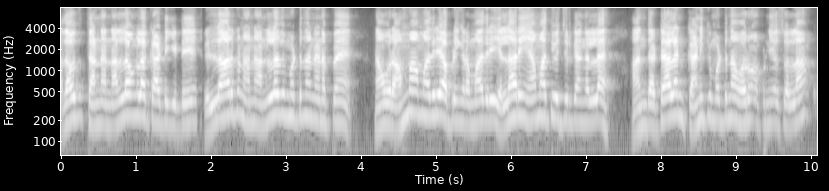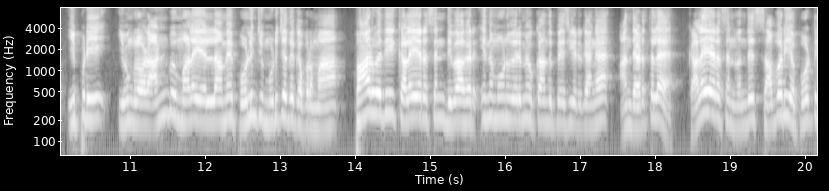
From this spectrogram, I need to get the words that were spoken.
அதாவது தன்னை நல்லவங்களா காட்டிக்கிட்டு எல்லாருக்கும் நான் நல்லது மட்டும்தான் நினைப்பேன். நான் ஒரு அம்மா மாதிரி அப்படிங்கிற மாதிரி எல்லாரையும் ஏமாற்றி வச்சிருக்காங்கல்ல அந்த டேலண்ட் கணிக்கு மட்டும்தான் வரும் அப்படின்னே சொல்லலாம். இப்படி இவங்களோட அன்பு மலை எல்லாமே பொழிஞ்சு முடிச்சதுக்கு அப்புறமா பார்வதி கலையரசன் திவாகர் இந்த மூணு பேருமே உட்காந்து பேசிக்கிட்டு இருக்காங்க. அந்த இடத்துல கலையரசன் வந்து சபரியை போட்டு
